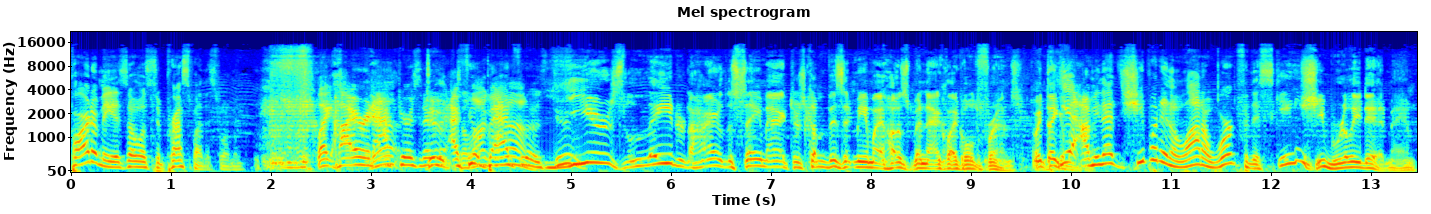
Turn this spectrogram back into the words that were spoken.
Part of me is almost depressed by this woman. Like, hiring Yeah, actors and dude, everything. I feel bad for those dudes. Years later, to hire the same actors come visit me and my husband, act like old friends. I mean, think Yeah, about I mean, that she put in a lot of work for this scheme. She really did, man.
